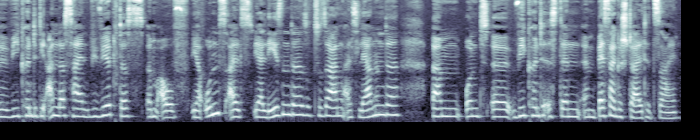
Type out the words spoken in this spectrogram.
äh, wie, könnte die anders sein, wie wirkt das ähm, auf ja, uns als ja, Lesende sozusagen, als Lernende ähm, und äh, wie könnte es denn ähm, besser gestaltet sein.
